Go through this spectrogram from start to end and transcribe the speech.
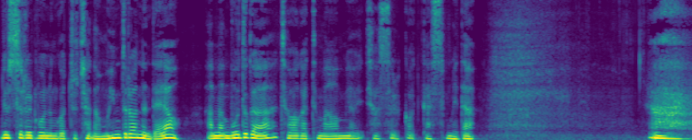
뉴스를 보는 것조차 너무 힘들었는데요. 아마 모두가 저와 같은 마음이셨을 것 같습니다. 아,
